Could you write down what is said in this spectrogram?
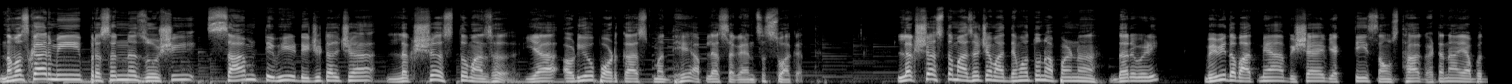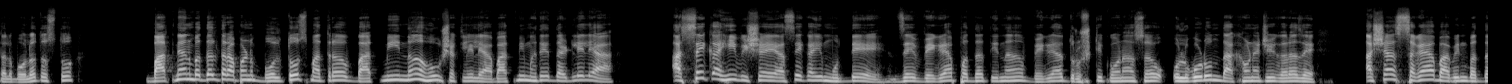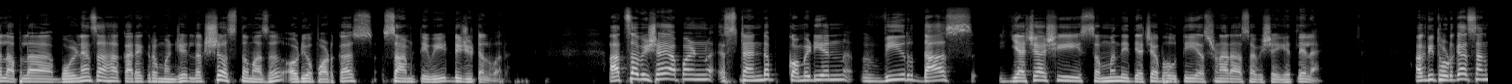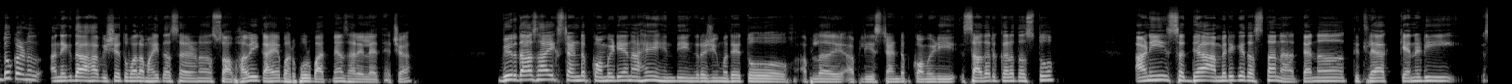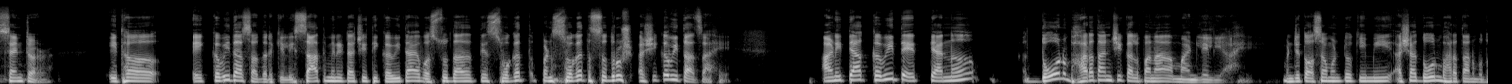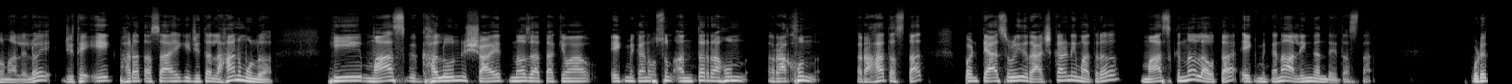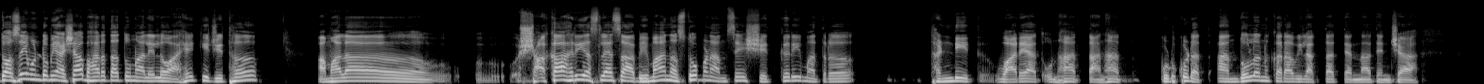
नमस्कार मी Prasanna Joshi. Saam T V डिजिटलच्या लक्ष असतं माझं या ऑडिओ पॉडकास्टमध्ये आपल्या सगळ्यांचं स्वागत. लक्ष असतं माझंच्या माध्यमातून आपण दरवेळी विविध बातम्या विषय व्यक्ती संस्था घटना याबद्दल बोलत असतो. बातम्यांबद्दल तर आपण बोलतोच मात्र बातमी न होऊ शकलेल्या बातमीमध्ये दडलेल्या असे काही विषय असे काही मुद्दे जे वेगळ्या पद्धतीनं वेगळ्या दृष्टिकोनासह उलगडून दाखवण्याची गरज आहे. अशा सगळ्या बाबींबद्दल आपला बोलण्याचा हा कार्यक्रम म्हणजे लक्ष असतं माझं audio podcast Saam T V डिजिटलवर. आजचा विषय आपण स्टँडअप कॉमेडियन वीर दास याच्याशी संबंधित याच्या भोवती असणारा असा विषय घेतलेला आहे. अगदी थोडक्यात सांगतो कारण अनेकदा हा विषय तुम्हाला माहीत असणं स्वाभाविक आहे भरपूर बातम्या झालेल्या आहेत त्याच्या. वीरदास हा एक स्टँडअप कॉमेडियन आहे हिंदी इंग्रजीमध्ये तो आपलं आपली स्टँडअप कॉमेडी सादर करत असतो. आणि सध्या अमेरिकेत असताना त्यानं तिथल्या कॅनेडी सेंटर इथं एक कविता सादर केली. सात मिनिटाची ती कविता आहे. वस्तुदा ते स्वगत पण स्वगत सदृश अशी कविताच आहे. आणि त्या कवितेत त्यानं दोन भारतांची कल्पना मांडलेली आहे. म्हणजे तो असं म्हणतो की मी अशा दोन भारतांमधून आलेलो आहे जिथे एक भारत असा आहे की जिथं लहान मुलं ही मास्क घालून शाळेत न जाता किंवा एकमेकांपासून अंतर राहून राखून राहत असतात. पण त्याचवेळी राजकारणी मात्र मास्क न लावता एकमेकांना आलिंगन देत असतात. पुढे तो असंही म्हणतो मी अशा भारतातून आलेलो आहे की जिथं आम्हाला शाकाहारी असल्याचा अभिमान असतो पण आमचे शेतकरी मात्र थंडीत वाऱ्यात उन्हात तान्हात कुडकुडत आंदोलन करावी लागतात त्यांना त्यांच्या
